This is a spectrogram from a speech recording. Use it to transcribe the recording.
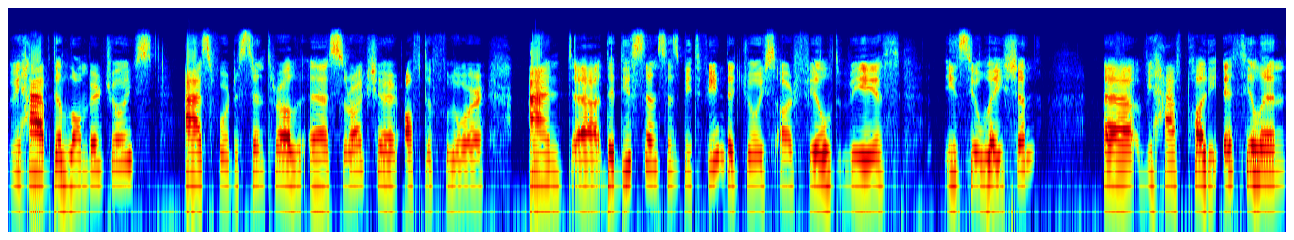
We have the lumber joist as for the central uh, structure of the floor, and uh, the distances between the joists are filled with insulation. Uh, we have polyethylene,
